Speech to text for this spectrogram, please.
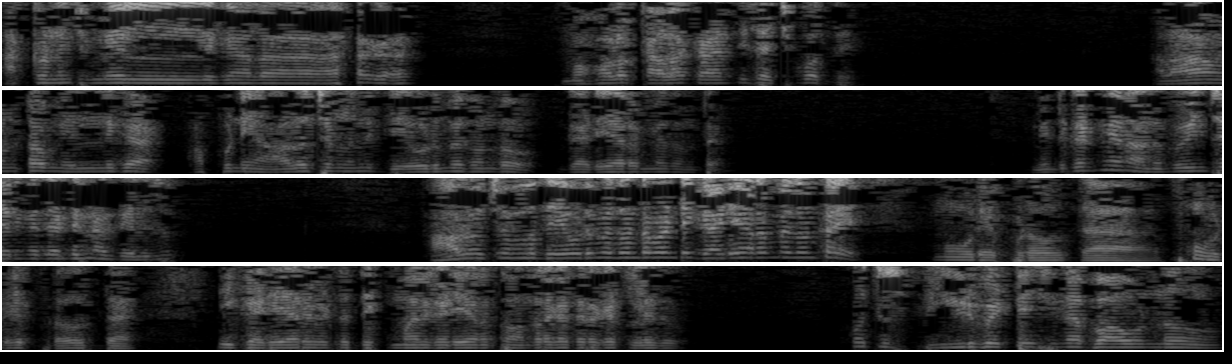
అక్కడి నుంచి మెల్లిగా అలాగా మొహంలో కళ కాంతి చచ్చిపోద్ది. అలా ఉంటావు మెల్లిగా. అప్పుడు నీ ఆలోచనలన్నీ దేవుడి మీద ఉండవు గడియారం మీద ఉంటాయి. ఎందుకంటే నేను అనుభవించాను కదండి నాకు తెలుసు. ఆలోచనలు దేవుడి మీద ఉండవండి గడియారం మీద ఉంటాయి. మూడు ఎప్పుడు ఈ గడియారం ఇటు దిక్మాలి గడియారం తొందరగా తిరగట్లేదు. కొంచెం స్పీడ్ పెట్టేసినా బాగుండు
